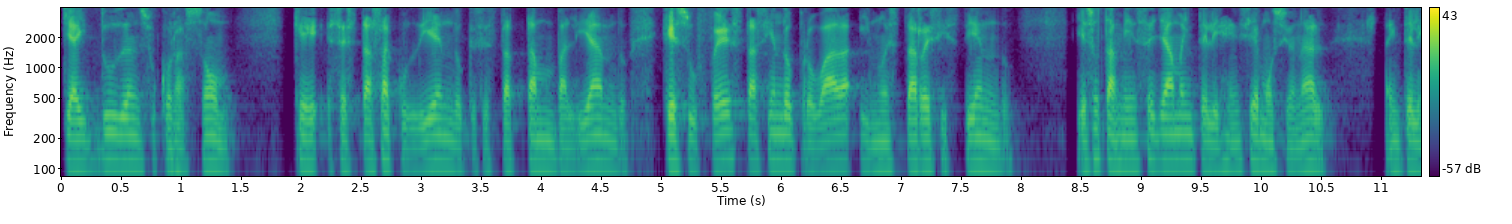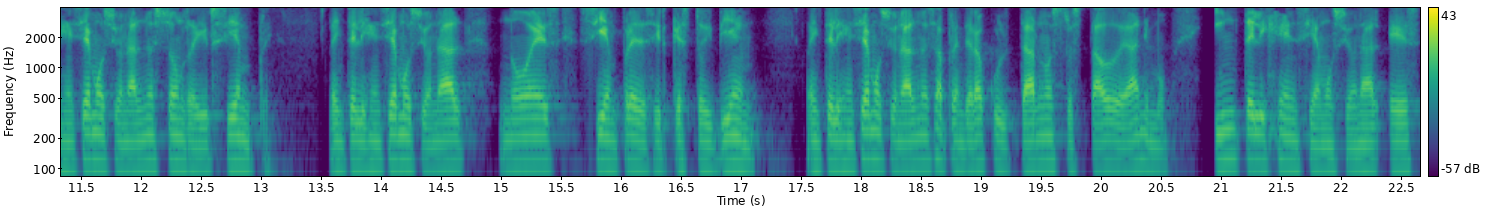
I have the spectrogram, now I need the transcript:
que hay duda en su corazón, que se está sacudiendo, que se está tambaleando, que su fe está siendo probada y no está resistiendo. Y eso también se llama inteligencia emocional. La inteligencia emocional no es sonreír siempre. La inteligencia emocional no es siempre decir que estoy bien. La inteligencia emocional no es aprender a ocultar nuestro estado de ánimo. Inteligencia emocional es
